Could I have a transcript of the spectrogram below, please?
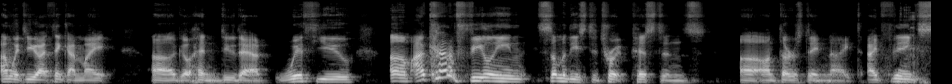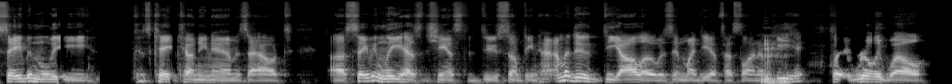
I'm with you. I think I might uh, go ahead and do that with you. Um, I'm kind of feeling some of these Detroit Pistons uh, on Thursday night. I think Saben Lee, because Cade Cunningham is out. Uh, Saben Lee has a chance to do something. I'm gonna do Diallo is in my DFS lineup. He played really well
